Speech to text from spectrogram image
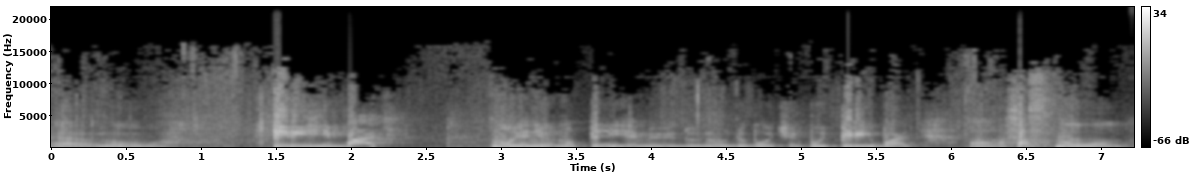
э, ну, перегибать, ну, я не, ну, ты, я имею в виду, ну, любой человек будет перегибать э, со сном,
